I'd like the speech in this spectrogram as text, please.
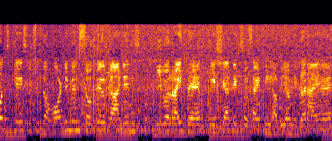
fourth place, which is the Horniman Circle Gardens. We were right there, Asiatic Society. Abhi we are here,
